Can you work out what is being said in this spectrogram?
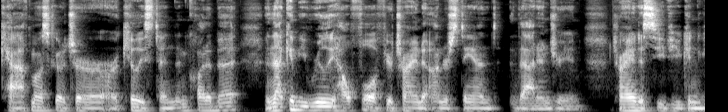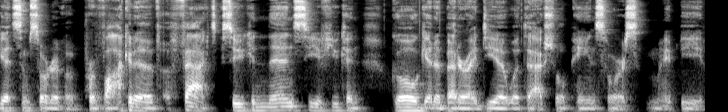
calf musculature or Achilles tendon quite a bit. And that can be really helpful if you're trying to understand that injury and trying to see if you can get some sort of a provocative effect. So you can then see if you can go get a better idea what the actual pain source might be.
